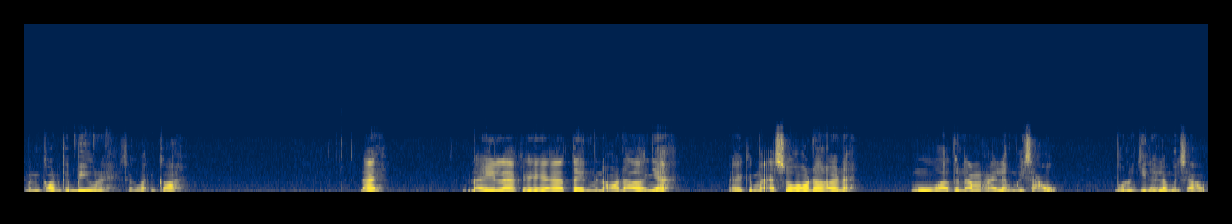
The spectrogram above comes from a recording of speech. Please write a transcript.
mình còn cái build này cho các bạn coi. Đây đây là cái à, tên mình order nha đây, cái mã số order này này mua từ năm 2016 4 tháng 9 2016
